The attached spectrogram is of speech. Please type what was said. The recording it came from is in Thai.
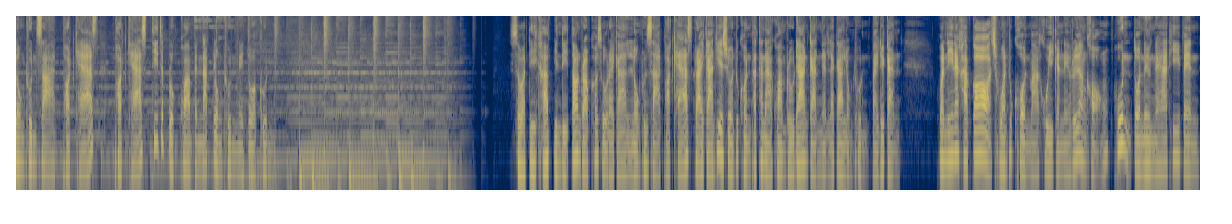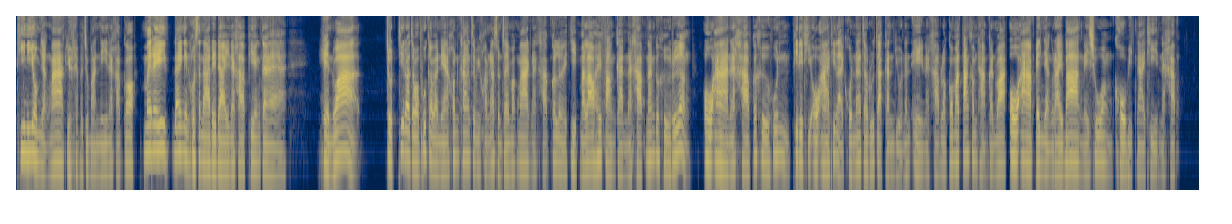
ลงทุนศาสตร์พอดแคสต์พอดแคสต์ที่จะปลุกความเป็นนักลงทุนในตัวคุณ สวัสดีครับ ยินดีต้อนรับเข้าสู่รายการลงทุนศาสตร์พอดแคสต์รายการที่จะชวนทุกคนพัฒนาความรู้ด้านการเงินและการลงทุนไปด้วยกัน วันนี้นะครับก็ชวนทุกคนมาคุยกันในเรื่องของหุ้นตัวหนึ่งนะฮะที่เป็นที่นิยมอย่างมากอยู่ในปัจจุบันนี้นะครับ ก็ไม่ได้ได้เงินโฆษณาใด ๆนะครับ เพียงแต่ เห็นว่าจุดที่เราจะมาพูดกันวันนี้ค่อนข้างจะมีความน่าสนใจมากๆนะครับ ก็เลยหยิบมาเล่าให้ฟังกันนะครับ นั่นก็คือเรื่อง OR นะครับก็คือหุ้น PDTOR ที่หลายคนน่าจะรู้จักกันอยู่นั่นเองนะครับแล้วก็มาตั้งคำถามกันว่า OR เป็นอย่างไรบ้างในช่วงโควิด -19 นะครับ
